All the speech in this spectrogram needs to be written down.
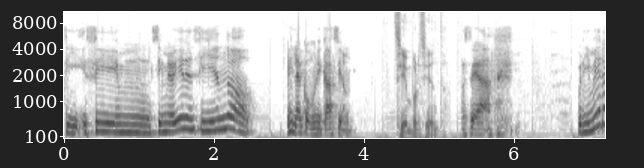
si, si, mm, si me vienen siguiendo, es la comunicación. 100%. O sea, primero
